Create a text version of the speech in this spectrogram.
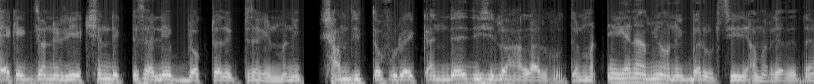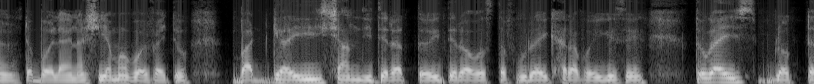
এক একজনের রিয়েকশন দেখতে চাইলে ব্লগটা দেখতে থাকেন। মানে সন্দীপ তো পুরাই কান্দাই দিছিল হালার ভূতের মানে এখানে আমি অনেকবার উঠছি আমার কাছে একটা ভয় লাগে না শিয়ামও ভয় পাইতো। বাট গাই সঞ্জিতের আর তৈতের অবস্থা পুরাই খারাপ হয়ে গেছে। তো গাইস ব্লগটা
